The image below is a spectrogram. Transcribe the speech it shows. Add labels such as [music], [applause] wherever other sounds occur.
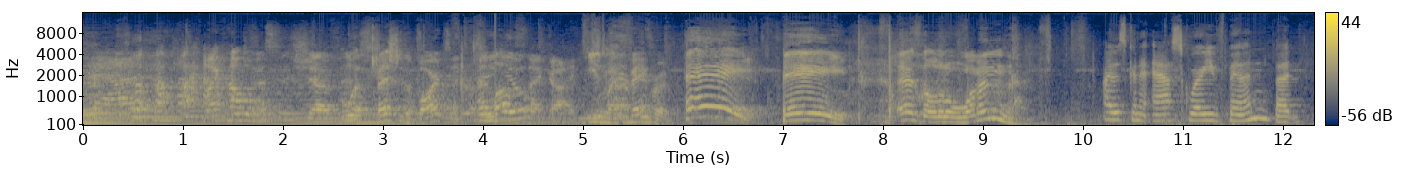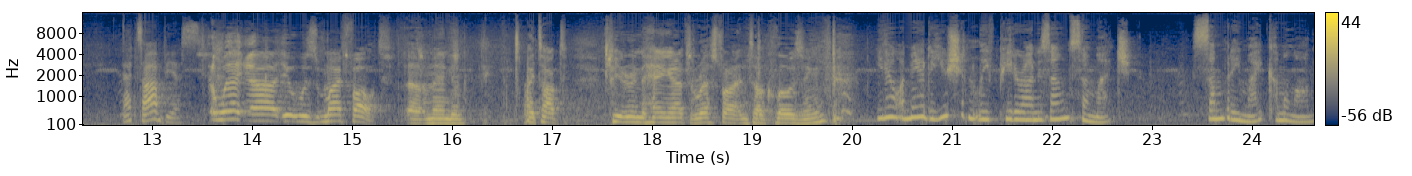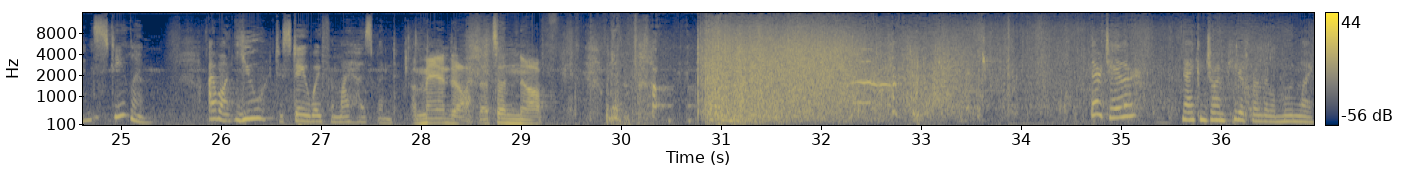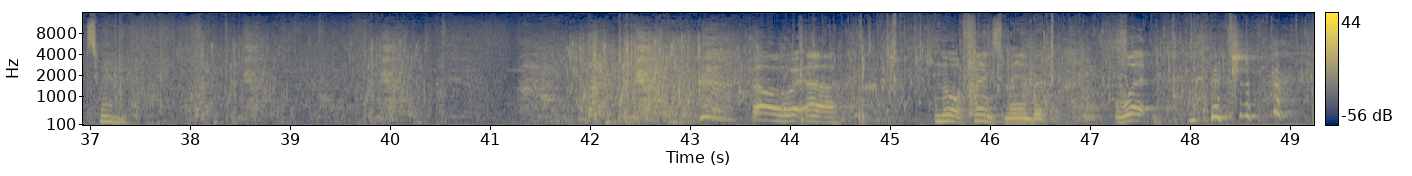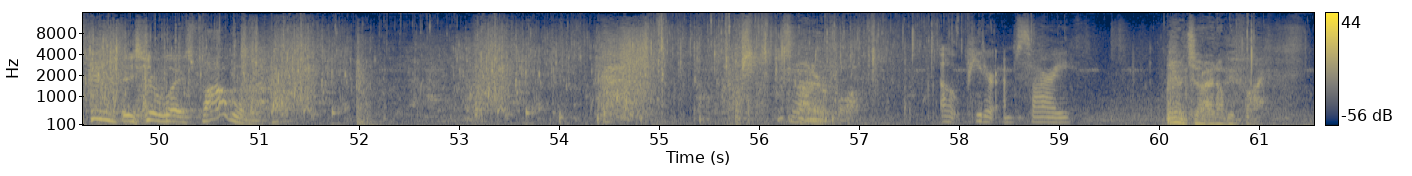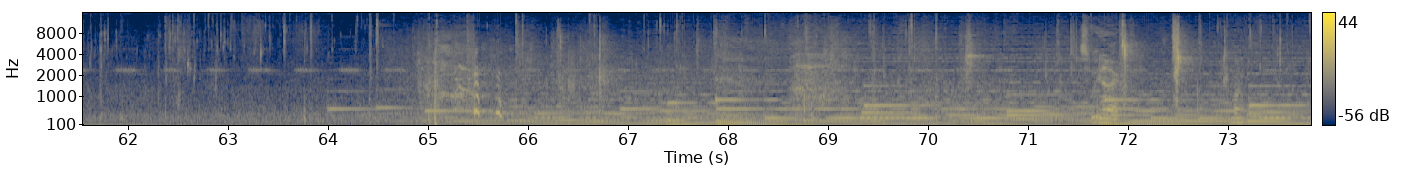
[laughs] My compliments to the chef, and especially the bartender. I love that guy. He's my favorite. Hey! Hey! There's the little woman. I was going to ask where you've been, but that's obvious. Well, uh, it was my fault, uh, Amanda. I talked Peter into hanging out at the restaurant until closing. You know, Amanda, you shouldn't leave Peter on his own so much. Somebody might come along and steal him. I want you to stay away from my husband. Amanda, that's enough. There, Taylor. Now I can join Peter for a little moonlight swim. Oh, uh, no offense, man, but what [laughs] is your wife's problem? It's not her fault. Oh, Peter, I'm sorry. [clears throat] It's all right, I'll be fine. [laughs] Sweetheart, come on.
